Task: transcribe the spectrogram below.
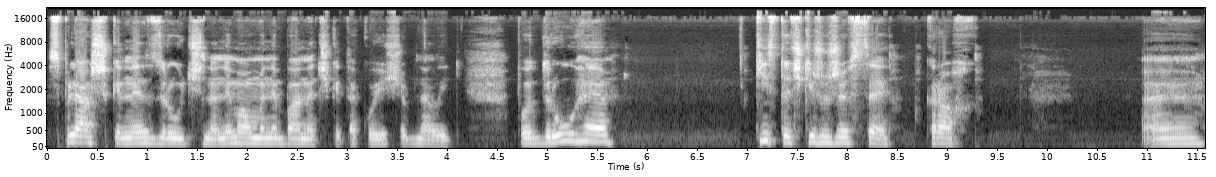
з пляшки незручно, нема у мене баночки такої, щоб налити. По-друге, кісточки ж уже все, крах. Е,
